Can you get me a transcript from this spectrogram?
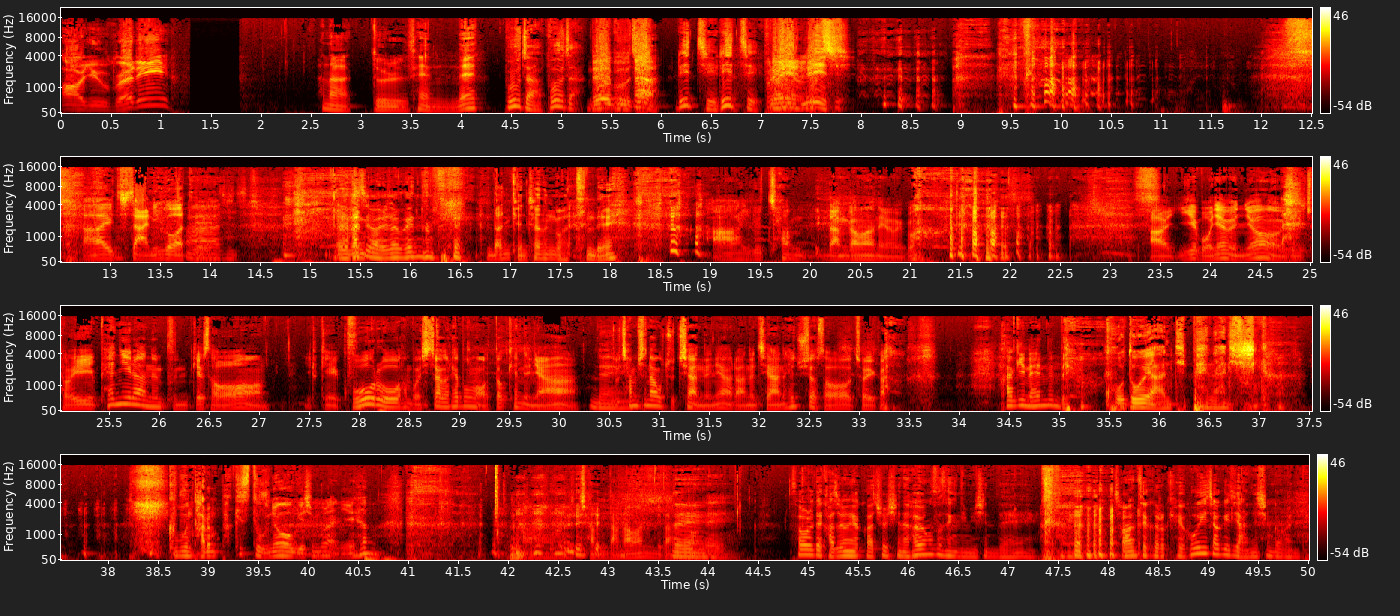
Are you ready? 하나, 둘, 셋, 넷. 부자 부자 내부자. Rich rich brain rich. 아, 진짜 아닌 것 같아. 아 진짜 네, 하지 말자고 했는데 난 괜찮은 것 같은데. 아, 이거 참 난감하네요, 이거. 아, 이게 뭐냐면요. 저희 팬이라는 분께서 이렇게 구호로 한번 시작을 해보면 어떻겠느냐. 네. 또 참신하고 좋지 않느냐라는 제안을 해주셔서 저희가 하긴 했는데요. 고도의 안티팬 아니신가? 그분 다른 팟캐스트 운영하고 계신 분 아니에요? 아, 참 난감합니다. 네. 네. 서울대 가정의학과 출신의 허영 선생님이신데 네, 저한테 그렇게 호의적이지 않으신 것 같네요.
